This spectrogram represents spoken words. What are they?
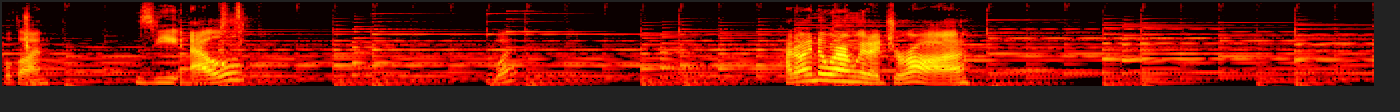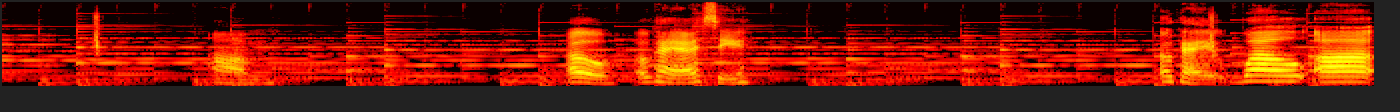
Hold on. ZL? What? How do I know where I'm gonna draw? Um. Oh, okay, I see. Okay, well, uh...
